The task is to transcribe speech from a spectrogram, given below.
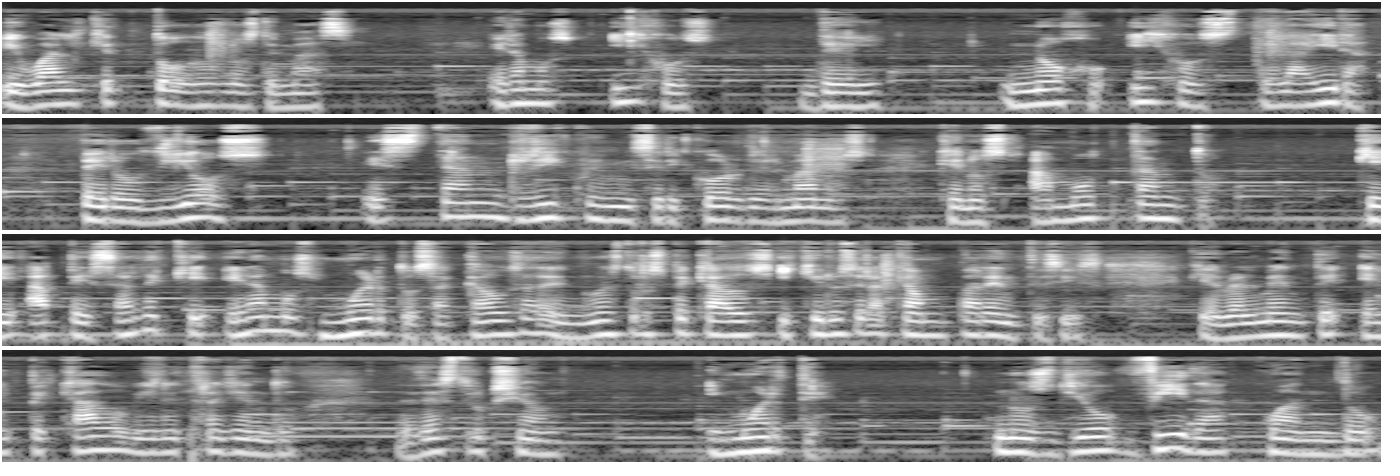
igual que todos los demás. Éramos hijos del enojo, hijos de la ira, pero Dios es tan rico en misericordia, hermanos, que nos amó tanto que a pesar de que éramos muertos a causa de nuestros pecados, y quiero hacer acá un paréntesis, que realmente el pecado viene trayendo de destrucción y muerte, nos dio vida cuando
